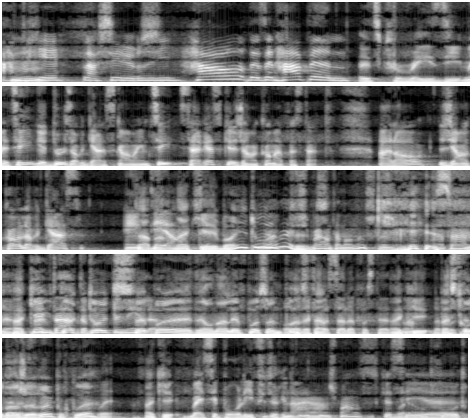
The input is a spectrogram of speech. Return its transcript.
Après Hmm. la chirurgie. How does it happen? It's crazy. Mais tu sais, il y a deux orgasmes quand même. Tu sais, ça reste que j'ai encore ma prostate. Alors, j'ai encore l'orgasme interne. Tabarnak, il est bien, toi? Ouais, ouais, je suis bien en tabarnouche, là. Attends, là. OK, Attends, t'as toi, pas tu fini, fais là. pas, on n'enlève pas ça une On n'enlève prostate. pas ça la prostate. OK. non. La Parce que c'est trop prostate, dangereux, pourquoi? Ouais. OK. Ben, c'est pour les fuites urinaires, hein, je pense que c'est. Ouais, entre euh, autres.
